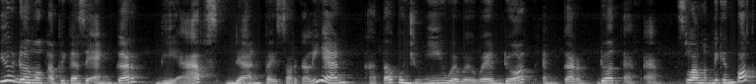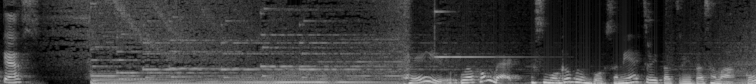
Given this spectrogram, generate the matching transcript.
Yuk download aplikasi Anchor di apps dan Play Store kalian atau kunjungi www.anchor.fm. Selamat bikin podcast. Hey, welcome back. Semoga belum bosan ya cerita-cerita sama aku.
